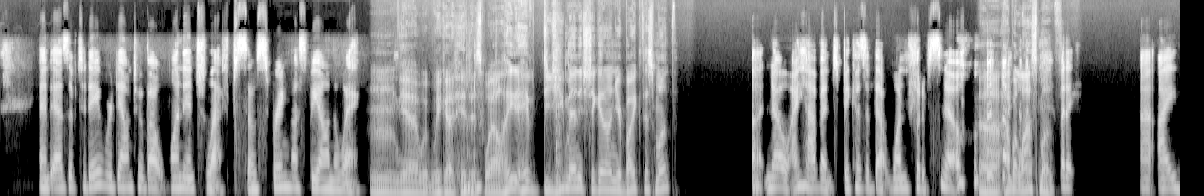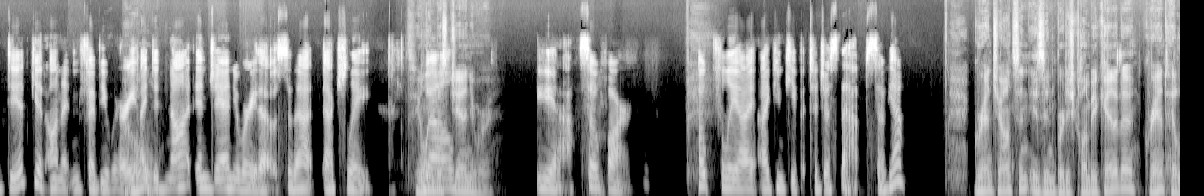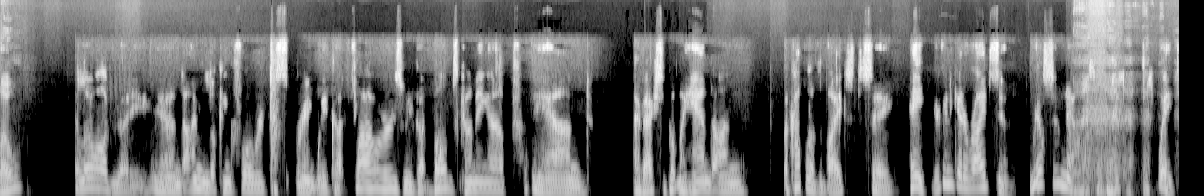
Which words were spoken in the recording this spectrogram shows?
and as of today, we're down to about one inch left. So spring must be on the way. Mm, yeah, we, we, got hit as well. Hey, hey, did you manage to get on your bike this month? Uh, no, I haven't because of that one foot of snow. uh, how about last month? But I, uh, I did get on it in February. Oh. I did not in January though. So that actually. It's the only well, missed January. Yeah, so hmm. far. Hopefully, I, I can keep it to just that. So, yeah. Grant Johnson is in British Columbia, Canada. Grant, hello. Hello, everybody. And I'm looking forward to spring. We've got flowers, we've got bulbs coming up, and I've actually put my hand on a couple of the bikes to say, hey, you're going to get a ride soon real soon now. So just, just, wait.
